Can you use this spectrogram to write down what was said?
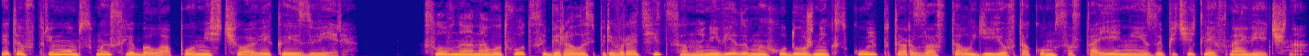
Это в прямом смысле была помесь человека и зверя. Словно она вот-вот собиралась превратиться, но неведомый художник-скульптор застал ее в таком состоянии, запечатлев навечно.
